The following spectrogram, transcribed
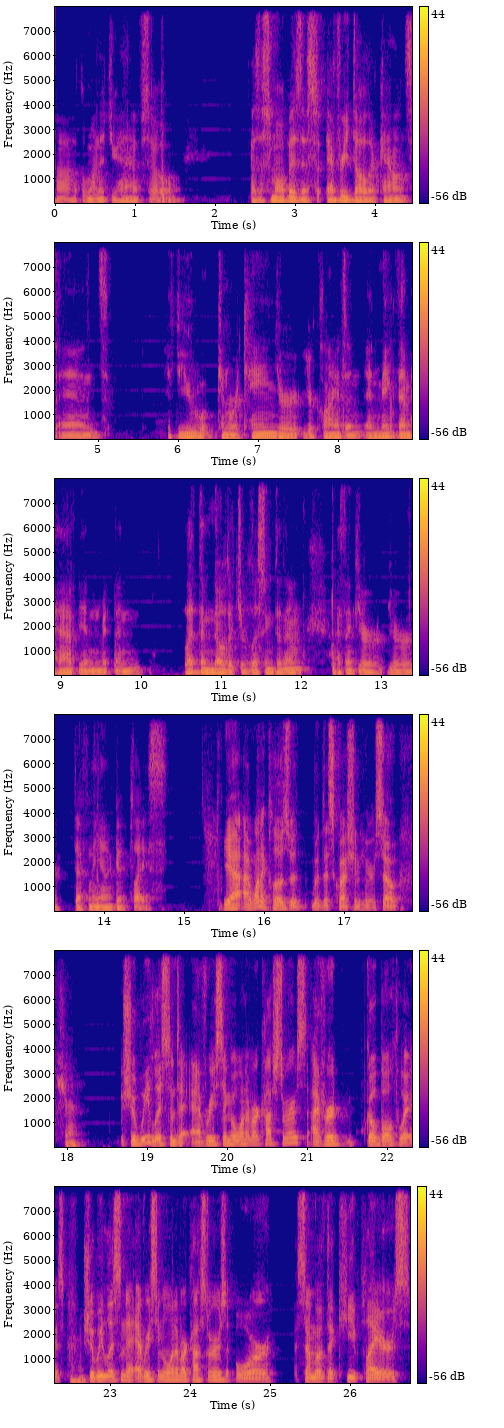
uh, the one that you have. So, as a small business, every dollar counts, and if you can retain your your clients and and make them happy and and let them know that you're listening to them, I think you're you're definitely in a good place. Yeah, I want to close with with this question here. So, sure. Should we listen to every single one of our customers? I've heard go both ways. Mm-hmm. Should we listen to every single one of our customers or some of the key players'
